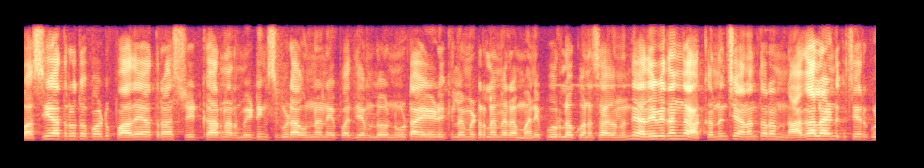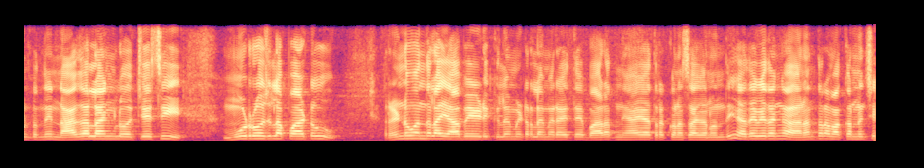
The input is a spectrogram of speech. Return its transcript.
బస్సు యాత్రతో పాటు పాదయాత్ర స్ట్రీట్ కార్నర్ మీటింగ్స్ కూడా ఉన్న నేపథ్యంలో నూట ఏడు కిలోమీటర్ల మేర మణిపూర్లో కొనసాగనుంది. అదేవిధంగా అక్కడ నుంచి అనంతరం నాగాలాండ్కు చేరుకుంటుంది. నాగాలాండ్లో వచ్చేసి మూడు రోజుల పాటు రెండు వందల యాభై ఏడు కిలోమీటర్ల మేర అయితే భారత్ న్యాయయాత్ర కొనసాగనుంది. అదేవిధంగా అనంతరం అక్కడి నుంచి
